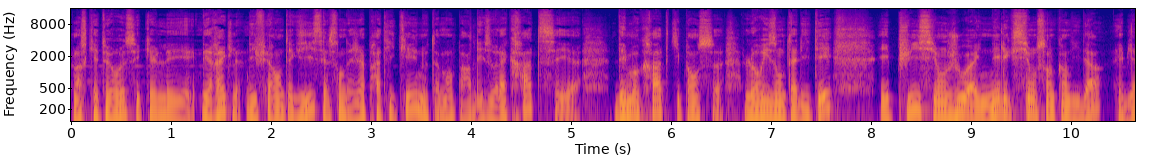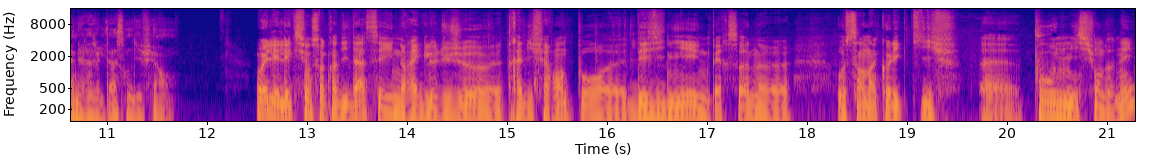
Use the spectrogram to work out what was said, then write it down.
Alors ce qui est heureux, c'est que les, des règles différentes existent, elles sont déjà pratiquées, notamment par des holacrates, ces euh, démocrates qui pensent l'horizontalité. Et puis si on joue à une élection sans candidat, eh bien les résultats sont différents. Oui, l'élection sans candidat, c'est une règle du jeu euh, très différente pour euh, désigner une personne au sein d'un collectif pour une mission donnée.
